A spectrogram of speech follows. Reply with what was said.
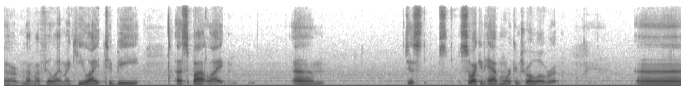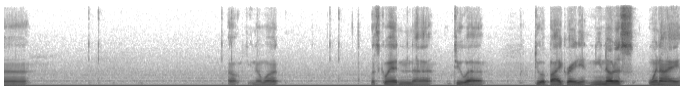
uh, not my fill light, my key light to be a spotlight. Um, just so I can have more control over it. Uh, oh, you know what? Let's go ahead and uh, do a do a bi gradient. And you notice when I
